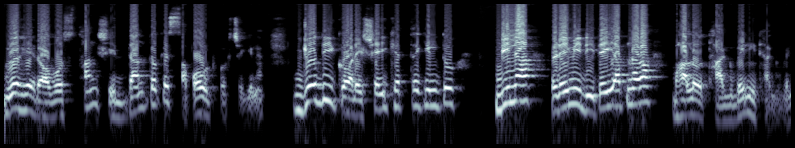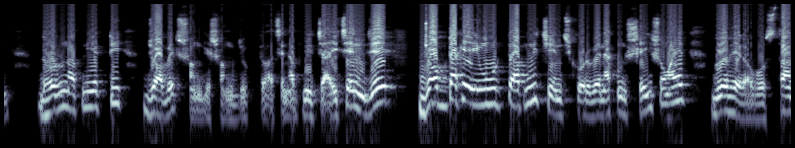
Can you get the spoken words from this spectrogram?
গ্রহের অবস্থান সিদ্ধান্তকে সাপোর্ট করছে কিনা। যদি করে, সেই ক্ষেত্রে কিন্তু বিনা রেমিডিতেই আপনারা ভালো থাকবেনই থাকবেন। ধরুন আপনি একটি জবের সঙ্গে সংযুক্ত আছেন, আপনি চাইছেন যে জবটাকে এই মুহূর্তে আপনি চেঞ্জ করবেন, এখন সেই সময়ের গ্রহের অবস্থান।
